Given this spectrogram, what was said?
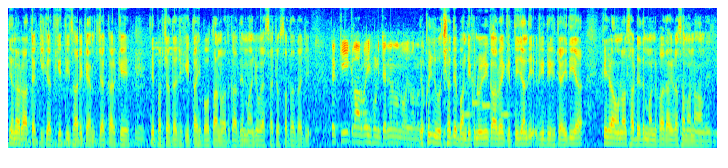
ਜਿਨ੍ਹਾਂ ਰਾਤ ਤਹਿਕੀਕਤ ਕੀਤੀ ਸਾਰੇ ਕੈਂਪ ਚੈੱਕ ਕਰਕੇ ਹੂੰ। ਤੇ ਪਰਚਾ ਦਰਜ ਕੀਤਾ ਸੀ। ਬਹੁਤ ਧੰਨਵਾਦ ਕਰਦੇ ਮਾਨਯੋਗ ਐਸਐਚਓ ਸਤਰ ਦਾ ਜੀ। ਤੇ ਕੀ ਕਾਰਵਾਈ ਹੋਣੀ ਚਾਹੀਦੀ ਉਹਨਾਂ ਨੌਜਵਾਨਾਂ ਦੇ ਦੇਖੋ ਜੀ ਦੋਸ਼ੀਆਂ ਤੇ ਬੰਦੀ ਕਾਨੂੰਨੀ ਕਾਰਵਾਈ ਕੀਤੀ ਜਾਂਦੀ ਕੀਤੀ ਚਾਹੀਦੀ ਆ ਕਿ ਜਿਹੜਾ ਆਉਣ ਨਾਲ ਸਾਡੇ ਤੇ ਮਨਪਾ ਦਾ ਜਿਹੜਾ ਸਮਾਂ ਨਾ ਆਵੇ ਜੀ।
